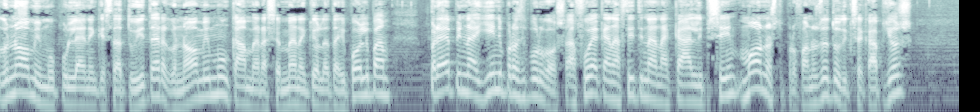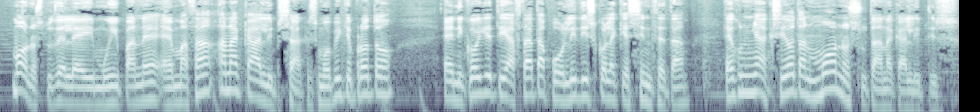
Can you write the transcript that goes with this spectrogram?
γνώμη μου που λένε και στα Twitter, γνώμη μου, κάμερα σε μένα και όλα τα υπόλοιπα, πρέπει να γίνει πρωθυπουργός. Αφού έκανε αυτή την ανακάλυψη, μόνος του προφανώς, δεν του δείξε κάποιος, μόνος του δεν λέει, μου είπανε, έμαθα, ανακάλυψα. Χρησιμοποιεί και πρώτο ενικό, γιατί αυτά τα πολύ δύσκολα και σύνθετα έχουν μια αξία όταν μόνος σου τα ανακαλύπτεις.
